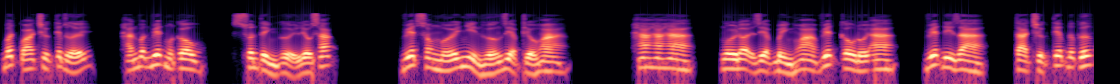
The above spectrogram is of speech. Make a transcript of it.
Bất quá trực tiếp dưới, hắn vẫn viết một câu, Xuân Tình gửi liêu sắc. Viết xong mới nhìn hướng Diệp Thiều Hoa. Ha ha ha, ngồi đợi Diệp Bình Hoa viết câu đối A, viết đi ra, ta trực tiếp đốc ức.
